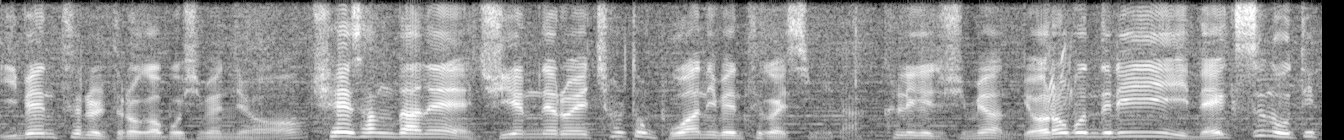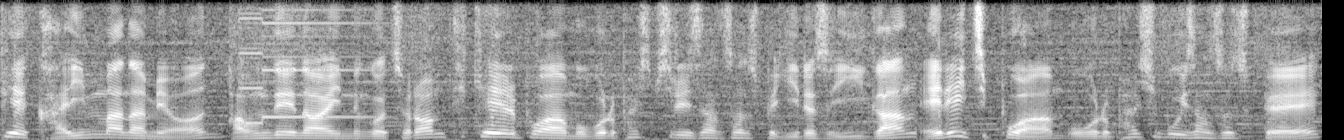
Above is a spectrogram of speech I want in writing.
이벤트를 들어가 보시면요. 최상단에 GM 네로의 철통 보안 이벤트가 있습니다. 클릭해 주시면 여러분들이 넥슨 OTP에 가입만 하면 가운데에 나와 있는 것처럼 TKL 포함 오버롤 87 이상 선수팩 1에서 2강 LH 포함 오버롤 85 이상 선수팩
